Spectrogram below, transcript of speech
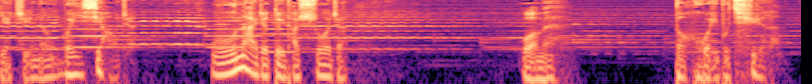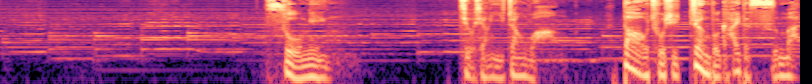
也只能微笑着、无奈着对他说着：“我们都回不去了。”宿命就像一张网，到处是挣不开的丝蔓，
